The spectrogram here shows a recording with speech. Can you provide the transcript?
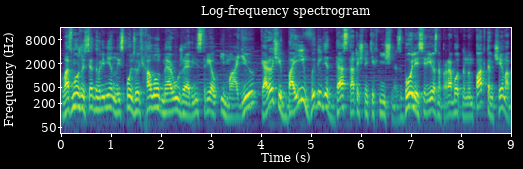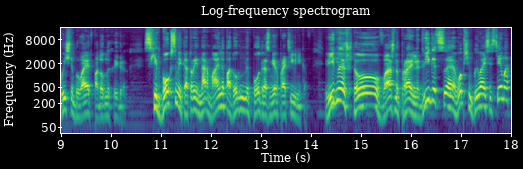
возможность одновременно использовать холодное оружие, огнестрел и магию. Короче, бои выглядят достаточно технично, с более серьезно проработанным импактом, чем обычно бывает в подобных играх. С хитбоксами, которые нормально подогнаны под размер противников. Видно, что важно правильно двигаться. В общем, боевая система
